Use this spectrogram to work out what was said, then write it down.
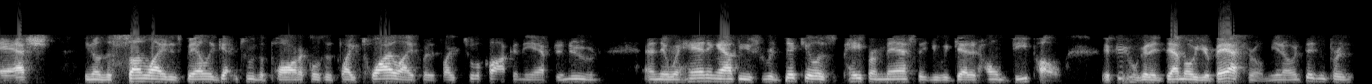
ash you know, the sunlight is barely getting through the particles. It's like twilight, but it's like two o'clock in the afternoon. And they were handing out these ridiculous paper masks that you would get at Home Depot if you were going to demo your bathroom. You know, it didn't provide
